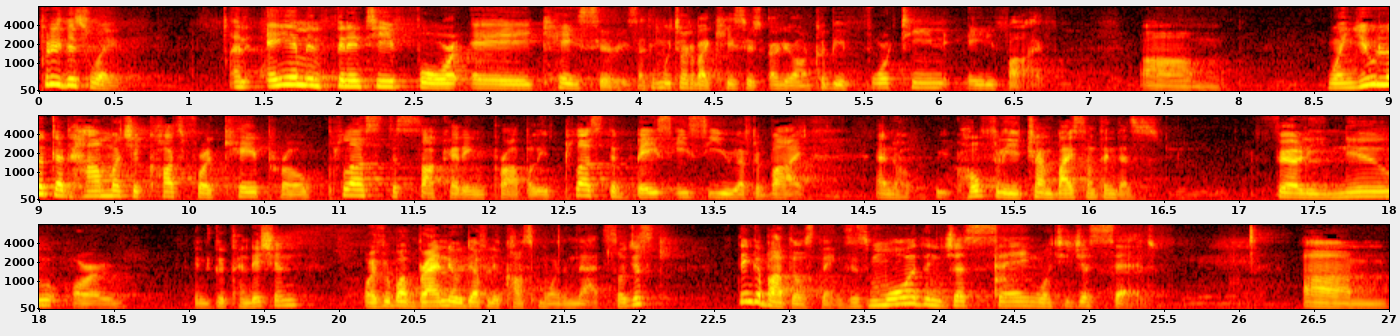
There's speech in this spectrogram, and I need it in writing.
put it this way, an AEM infinity for a K series. I think we talked about K series earlier on. Could be 1485. Um, when you look at how much it costs for a K Pro, plus the socketing properly, plus the base ECU you have to buy, and hopefully you try and buy something that's fairly new or in good condition, or if you bought brand new, it definitely costs more than that. So just think about those things. It's more than just saying what you just said. Um,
